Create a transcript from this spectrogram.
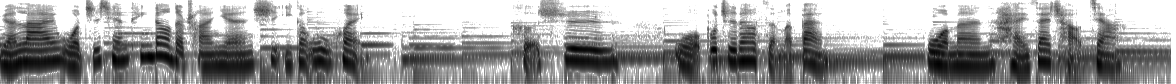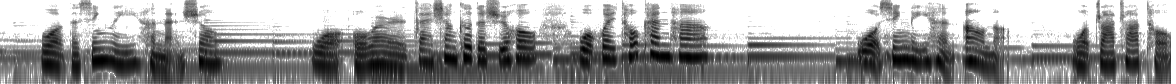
原来我之前听到的传言是一个误会。可是我不知道怎么办。我们还在吵架，我的心里很难受。我偶尔在上课的时候，我会偷看他，我心里很懊恼。我抓抓头。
